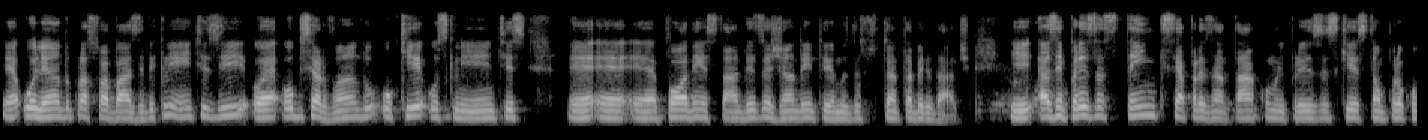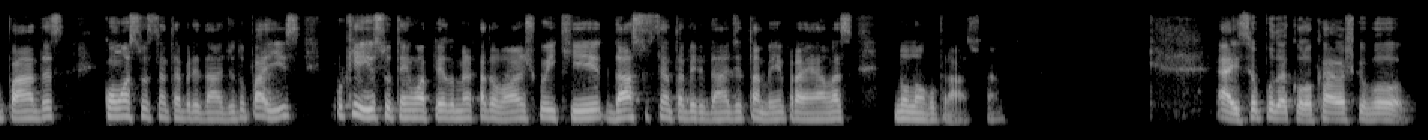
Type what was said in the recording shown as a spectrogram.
é, olhando para a sua base de clientes e é, observando o que os clientes é, é, é, podem estar desejando em termos de sustentabilidade. E as empresas têm que se apresentar como empresas que estão preocupadas com a sustentabilidade do país, porque isso tem um apelo mercadológico e que dá sustentabilidade também para elas no longo prazo. Tá? É, e se eu puder colocar, eu acho que eu vou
